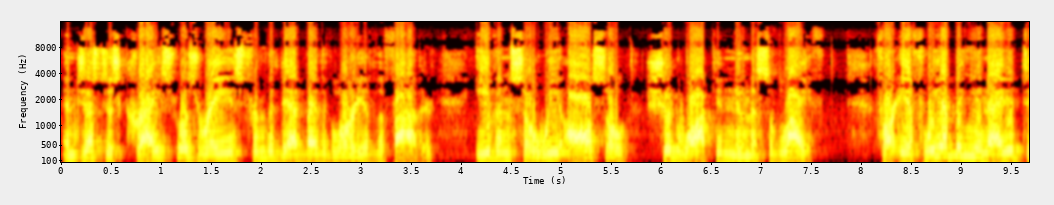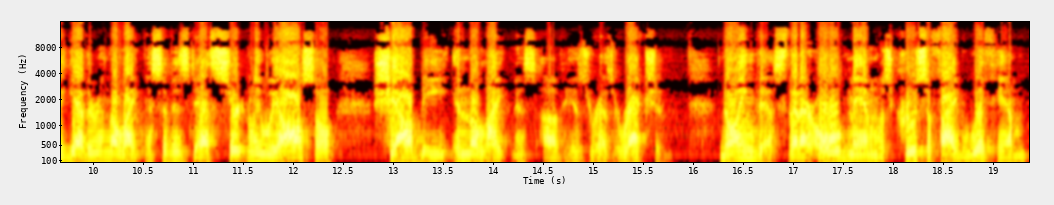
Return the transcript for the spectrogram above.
and just as Christ was raised from the dead by the glory of the Father, even so we also should walk in newness of life. For if we have been united together in the likeness of his death, certainly we also shall be in the likeness of his resurrection. Knowing this, that our old man was crucified with him,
